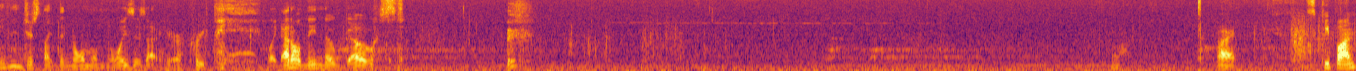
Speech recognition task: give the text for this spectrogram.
Even just like the normal noises out here are creepy. like I don't need no ghost. All right, let's keep on.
